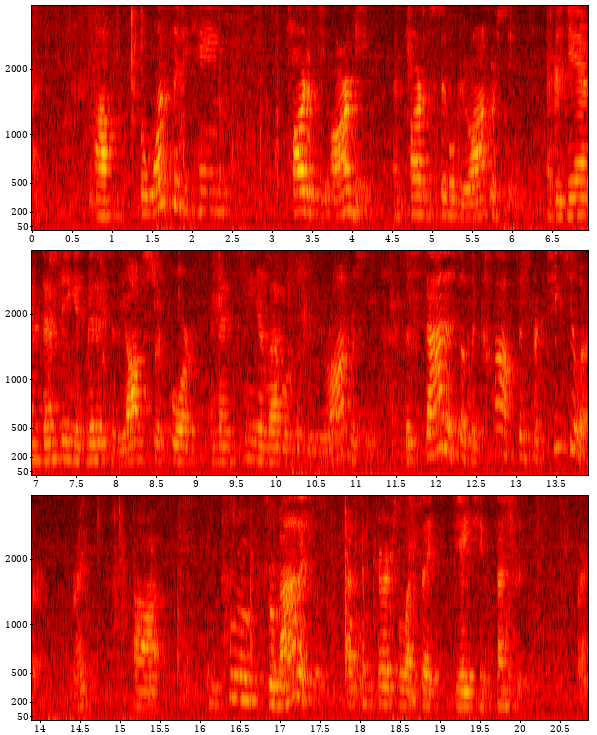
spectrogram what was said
Right? Um, but once they became part of the army and part of the civil bureaucracy, and began then being admitted to the officer corps and then senior levels of the bureaucracy. The status of the Copts in particular, right, uh, improved dramatically as compared to, let's say, the 18th century, right?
